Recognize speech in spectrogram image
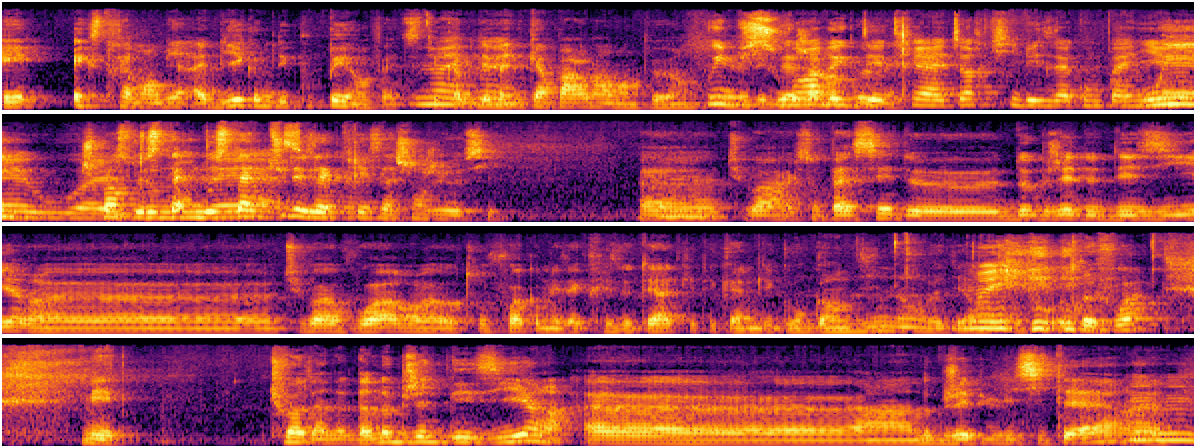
Et extrêmement bien habillée comme des poupées en fait. C'était comme des mannequins parlants un peu. Hein. Oui, puis souvent avec des créateurs qui les accompagnaient. Oui, je pense que le, statut des actrices a changé aussi. Euh, mm. Tu vois, elles sont passées d'objets de, désir, euh, tu vois, voir euh, autrefois comme les actrices de théâtre qui étaient quand même des gourgandines, on va dire, autrefois. Mais tu vois, d'un objet de désir euh, à un objet publicitaire, mm-hmm.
